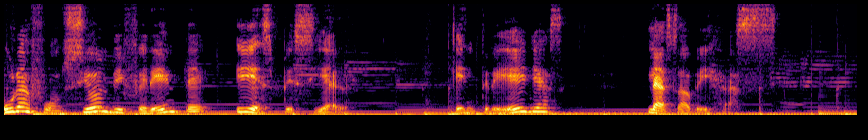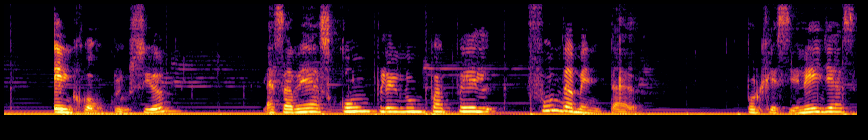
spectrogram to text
una función diferente y especial, entre ellas las abejas. En conclusión, las abejas cumplen un papel fundamental, porque sin ellas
